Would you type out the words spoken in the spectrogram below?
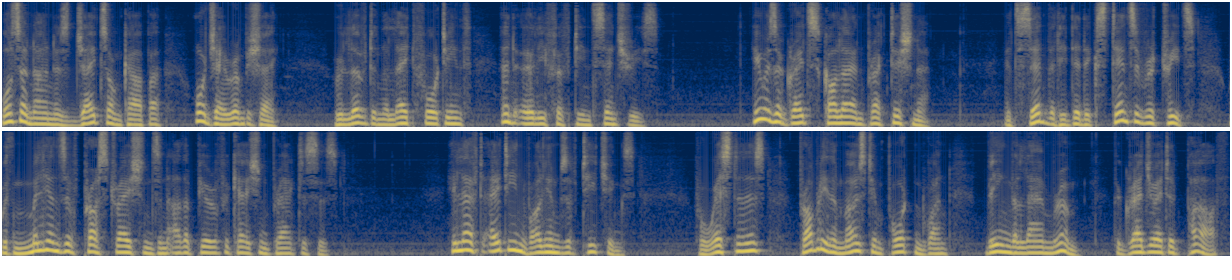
also known as Je Tsongkhapa or Je Rinpoche, who lived in the late 14th and early 15th centuries. He was a great scholar and practitioner. It's said that he did extensive retreats with millions of prostrations and other purification practices. He left 18 volumes of teachings. For Westerners, probably the most important one being the Lam Rim, the graduated path,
